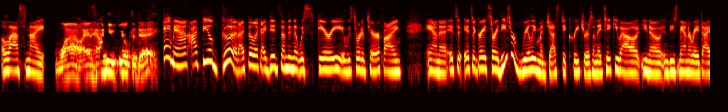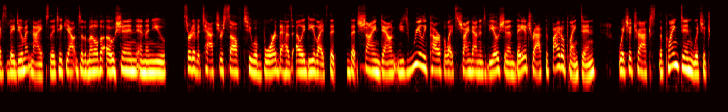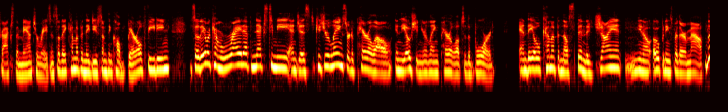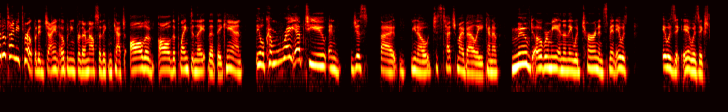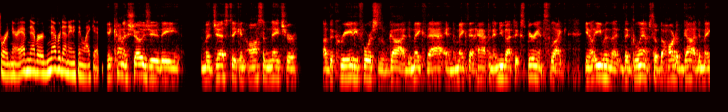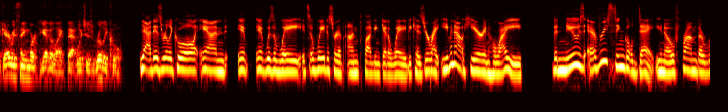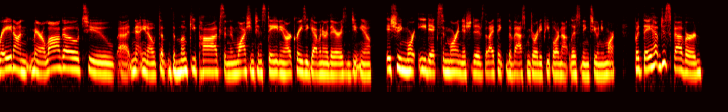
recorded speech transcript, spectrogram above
last night. Wow. And how do you feel today? Hey man, I feel good. I feel like I did something that was scary. It was sort of terrifying. And uh, it's a, it's a great story. These are really majestic creatures and they take you out, you know, in these manta ray dives. They do them at night. So they take you out into the middle of the ocean and then you sort of attach yourself to a board that has LED lights that that shine down. These really powerful lights shine down into the ocean, and they attract the phytoplankton, which attracts the plankton, which attracts the manta rays. And so they come up and they do something called barrel feeding. So they would come right up next to me and just because you're laying sort of parallel in the ocean, you're laying parallel to the board. And they will come up and they'll spin the giant, you know, openings for their mouth, little tiny throat, but a giant opening for their mouth, so they can catch all the all the plankton they, that they can they will come right up to you and just uh, you know just touch my belly kind of moved over me and then they would turn and spin. It was it was it was extraordinary. I've never never done anything like it. It kind of shows you the majestic and awesome nature of the creative forces of god to make that and to make that happen. And you got to experience like you know even the the glimpse of the heart of god to make everything work together like that which is really cool yeah, it is really cool. And it it was a way it's a way to sort of unplug and get away because you're right, even out here in Hawaii, the news every single day, you know, from the raid on Mar-a-Lago to, uh, you know, the, the monkeypox and in Washington state, you know, our crazy governor there is, you know, issuing more edicts and more initiatives that I think the vast majority of people are not listening to anymore. But they have discovered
